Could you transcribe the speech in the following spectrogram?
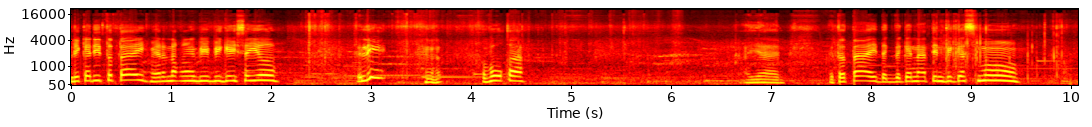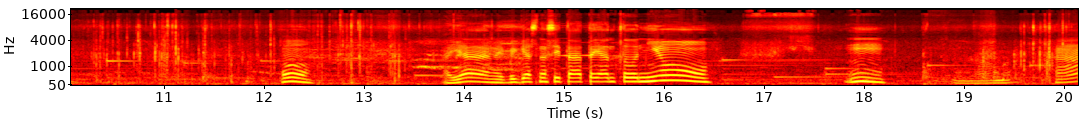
Halika dito tay. Meron akong ibibigay sa'yo. Dali. Abo ka. Ayan. Ito tay, dagdagan natin bigas mo. Oh. Ayan, may bigas na si Tatay Antonio. Mm. Salamat. Ha?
